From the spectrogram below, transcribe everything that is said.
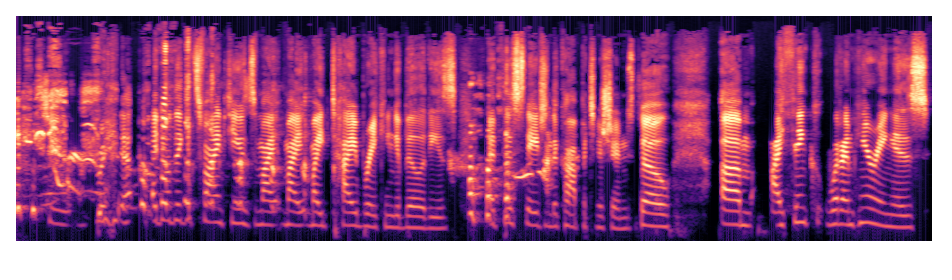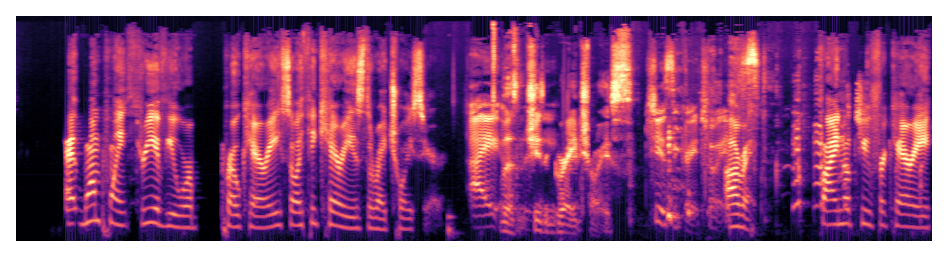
to bring up, i don't think it's fine to use my my my tie-breaking abilities at this stage in the competition so um i think what i'm hearing is at one point three of you were pro carrie so i think carrie is the right choice here I Listen, she's a great choice. She is a great choice. all right final two for carrie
